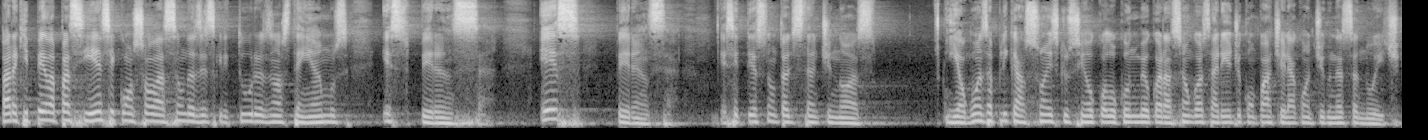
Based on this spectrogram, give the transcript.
para que pela paciência e consolação das escrituras nós tenhamos esperança. Esperança. Esse texto não está distante de nós. e algumas aplicações que o Senhor colocou no meu coração, gostaria de compartilhar contigo nessa noite.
